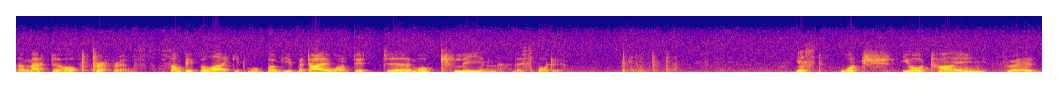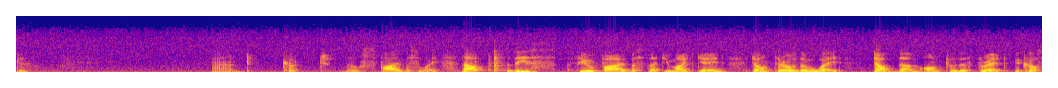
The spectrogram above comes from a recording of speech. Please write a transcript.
a matter of preference. Some people like it more buggy, but I want it uh, more clean, this body. Just watch your tying thread and cut those fibers away. Now these few fibers that you might gain, don't throw them away dub them onto the thread because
